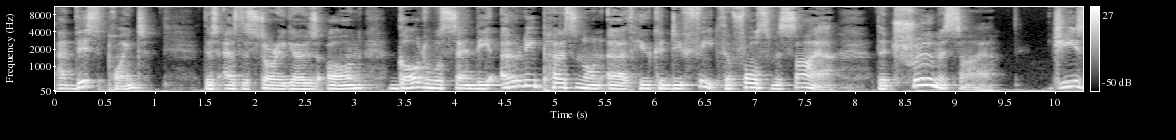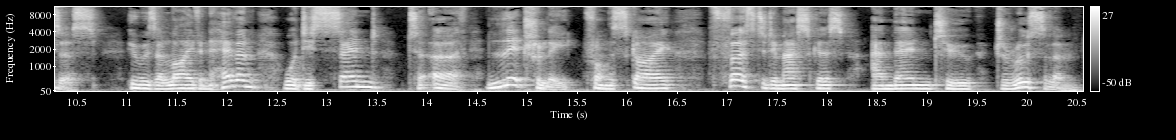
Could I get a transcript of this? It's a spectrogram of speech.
At this point, this, as the story goes on, God will send the only person on earth who can defeat the false Messiah, the true Messiah, Jesus, who is alive in heaven, will descend to earth, literally from the sky, first to Damascus and then to Jerusalem.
